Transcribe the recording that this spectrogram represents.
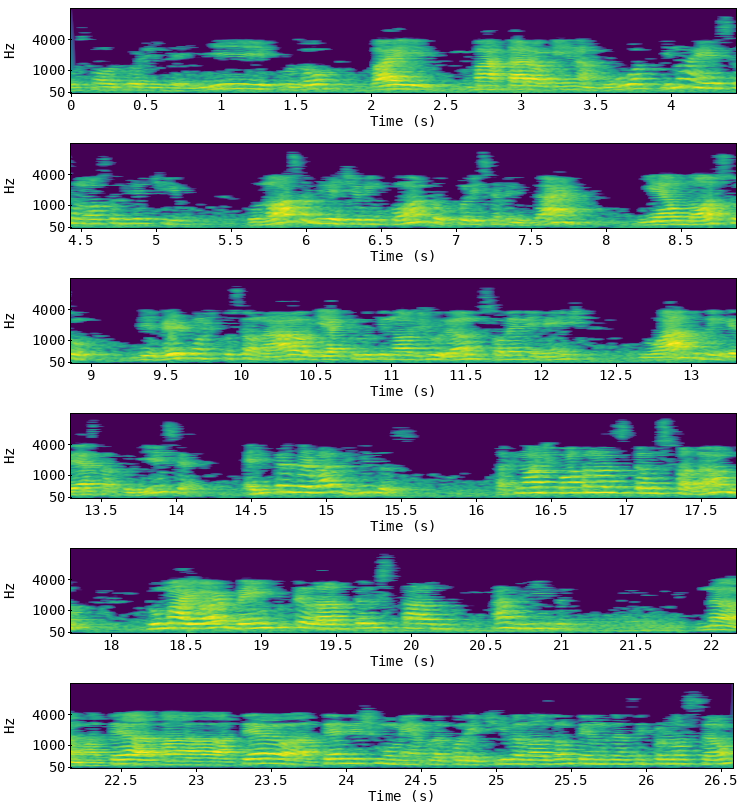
os condutores de veículos, ou vai matar alguém na rua, e não é esse o nosso objetivo. O nosso objetivo enquanto Polícia Militar, e é o nosso dever constitucional, e é aquilo que nós juramos solenemente no ato do ingresso da polícia, é de preservar vidas. Afinal de contas, nós estamos falando do maior bem tutelado pelo Estado, a vida. Não, até, a, até, até neste momento da coletiva nós não temos essa informação.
